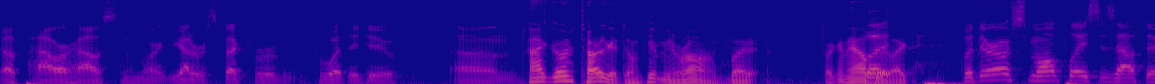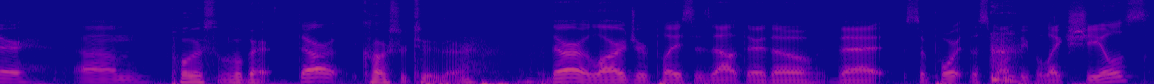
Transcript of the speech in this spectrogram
a powerhouse in the market. You got to respect for for what they do. Um, I go to Target. Don't get me wrong, but can help But- it, like but there are small places out there. Um, pull this a little bit there are closer to there. there are larger places out there though that support the small people, like Shields.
